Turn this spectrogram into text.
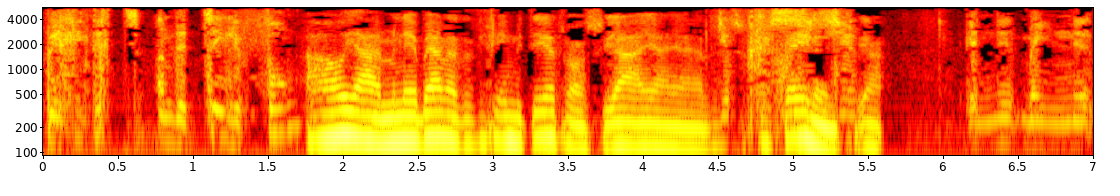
Bergert aan de telefoon. Oh ja, meneer Bernhard, dat hij geïmiteerd was. Ja, ja, ja, dat Ja, is precies, ja. En mijn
